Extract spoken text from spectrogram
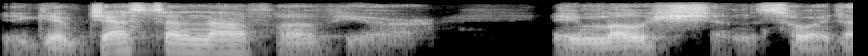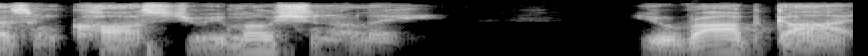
You give just enough of your emotion so it doesn't cost you emotionally. You rob God,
